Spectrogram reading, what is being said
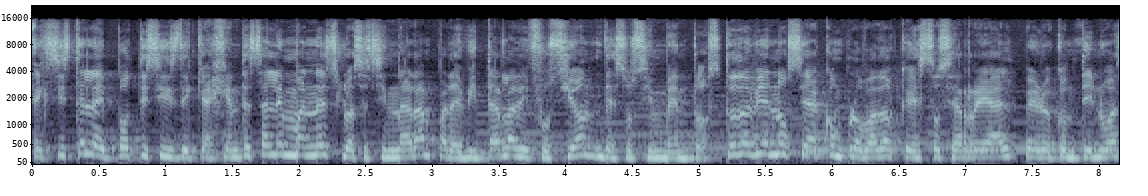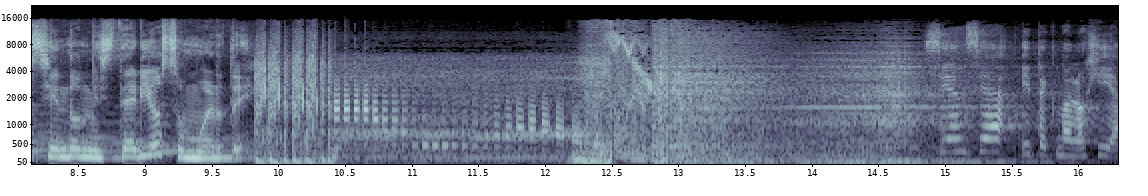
Existe la hipótesis de que agentes alemanes lo asesinaran para evitar la difusión de sus inventos. Todavía no se ha comprobado que esto sea real, pero continúa siendo un misterio su muerte. Ciencia y tecnología.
